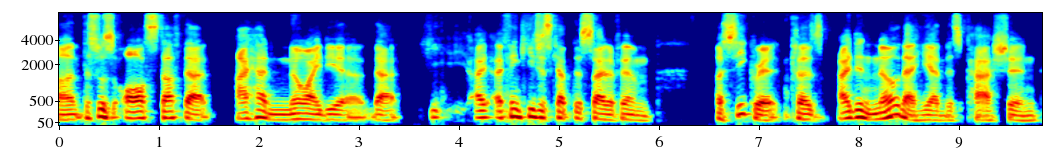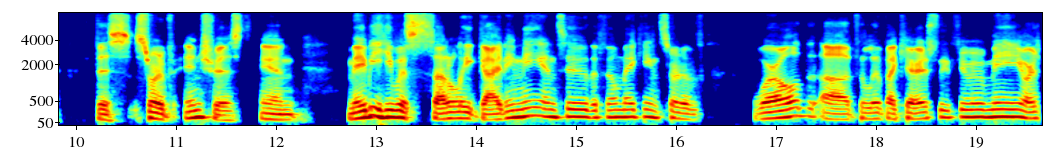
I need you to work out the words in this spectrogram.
uh, this was all stuff that I had no idea that he, I, I think he just kept this side of him a secret because I didn't know that he had this passion, this sort of interest. And maybe he was subtly guiding me into the filmmaking sort of world uh, to live vicariously through me or,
